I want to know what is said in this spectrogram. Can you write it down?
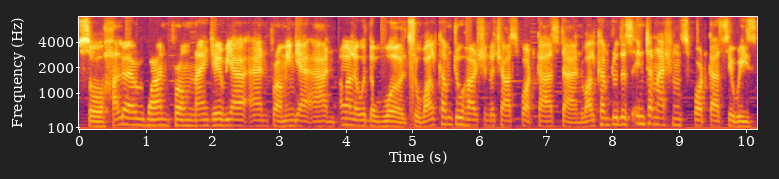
So, hello everyone from Nigeria and from India and all over the world. So, welcome to Harsh and podcast and welcome to this international podcast series.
